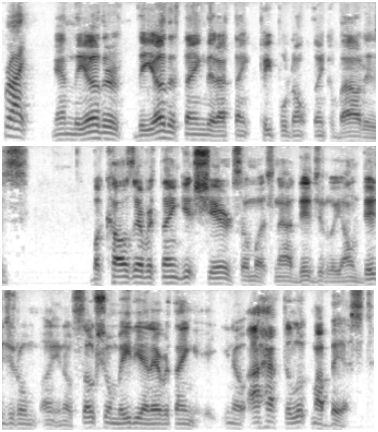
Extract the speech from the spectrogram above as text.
Right. And the other the other thing that I think people don't think about is because everything gets shared so much now digitally on digital, uh, you know, social media and everything. You know, I have to look my best.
